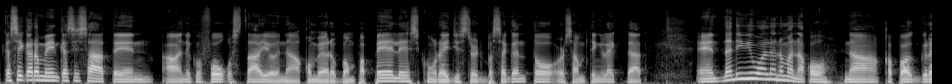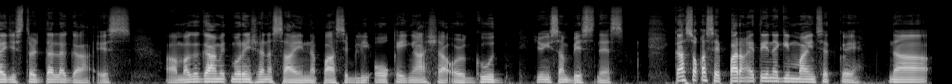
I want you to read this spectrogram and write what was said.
Kasi karamihan kasi sa atin, uh, nagfo-focus tayo na kung meron bang papeles, kung registered ba sa ganto or something like that. And naniniwala naman ako na kapag registered talaga is uh, magagamit mo rin siya na sign na possibly okay nga siya or good yung isang business. Kaso kasi parang ito yung naging mindset ko eh na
